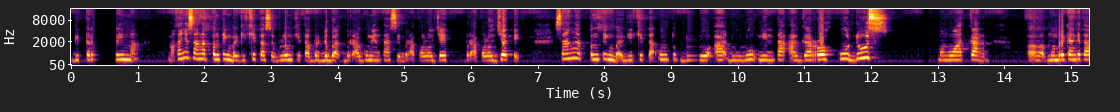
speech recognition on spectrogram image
diterima Makanya sangat penting bagi kita sebelum kita berdebat, berargumentasi, berapologet, berapologetik. Sangat penting bagi kita untuk doa dulu minta agar Roh Kudus menguatkan, uh, memberikan kita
